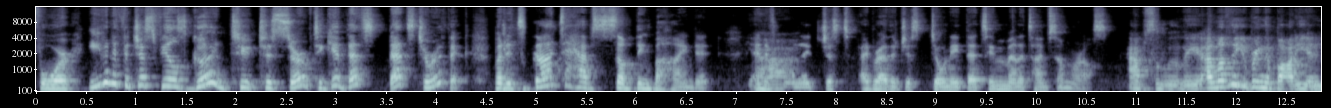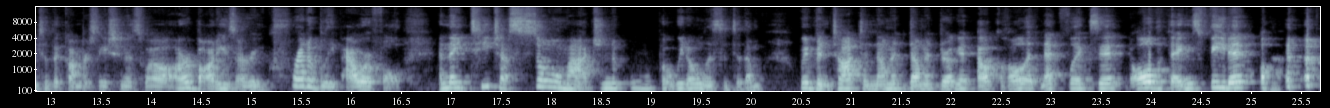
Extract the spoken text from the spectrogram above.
for even if it just feels good to to serve to give that's that's terrific but it's got to have something behind it yeah. and if I just i'd rather just donate that same amount of time somewhere else Absolutely. I love that you bring the body into the conversation as well. Our bodies are incredibly powerful and they teach us so much, but we don't listen to them. We've been taught to numb it, dumb it, drug it, alcohol it, Netflix it, all the things, feed it. yeah.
